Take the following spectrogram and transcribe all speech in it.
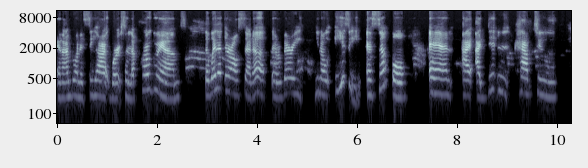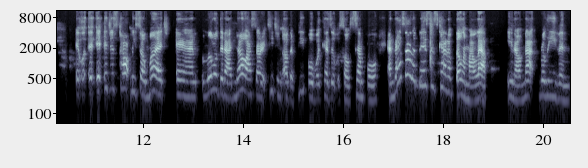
and I'm going to see how it works. And the programs, the way that they're all set up, they're very, you know, easy and simple. And I, I didn't have to, it, it, it just taught me so much. And little did I know, I started teaching other people because it was so simple. And that's how the business kind of fell in my lap, you know, not really even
